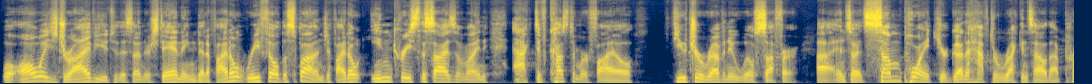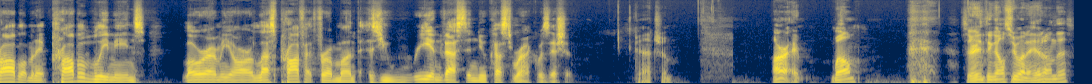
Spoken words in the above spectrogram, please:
will always drive you to this understanding that if I don't refill the sponge, if I don't increase the size of my active customer file, future revenue will suffer. Uh, and so at some point, you're going to have to reconcile that problem. And it probably means lower MER, less profit for a month as you reinvest in new customer acquisition. Gotcha. All right. Well, is there anything else you want to hit on this?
